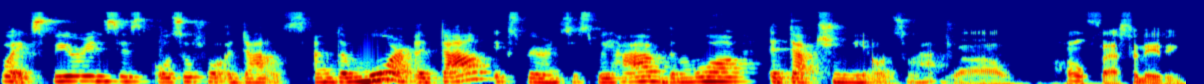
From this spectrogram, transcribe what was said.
for experiences also for adults. And the more adult experiences we have, the more adoption we also have. Wow, how fascinating.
